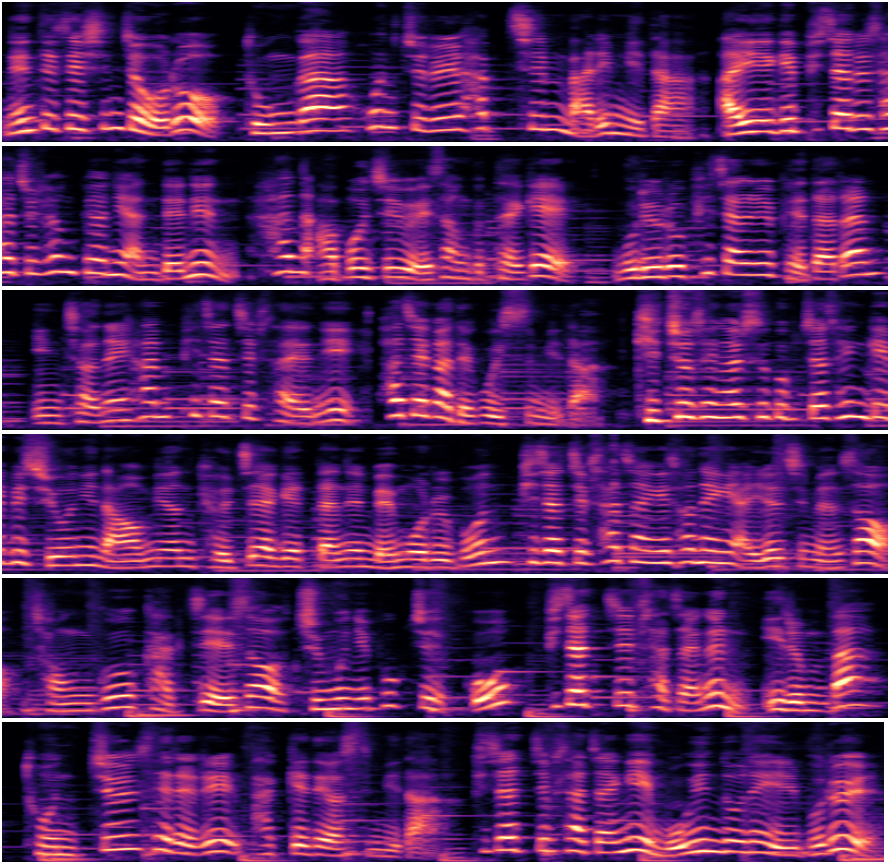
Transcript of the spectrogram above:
는 뜻의 신조어로 돈과 혼줄을 합친 말입니다. 아이에게 피자를 사줄 형편이 안 되는 한 아버지의 외상 부탁에 무료로 피자를 배달한 인천의 한 피자집 사연이 화제가 되고 있습니다. 기초생활수급자 생계비 지원이 나오면 결제하겠다는 메모를 본 피자집 사장의 선행이 알려지면서 전국 각지에서 주문이 폭주했고 피자집 사장은 이른바 돈쭐 세례를 받게 되었습니다. 피자집 사장이 모인 돈의 일부를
